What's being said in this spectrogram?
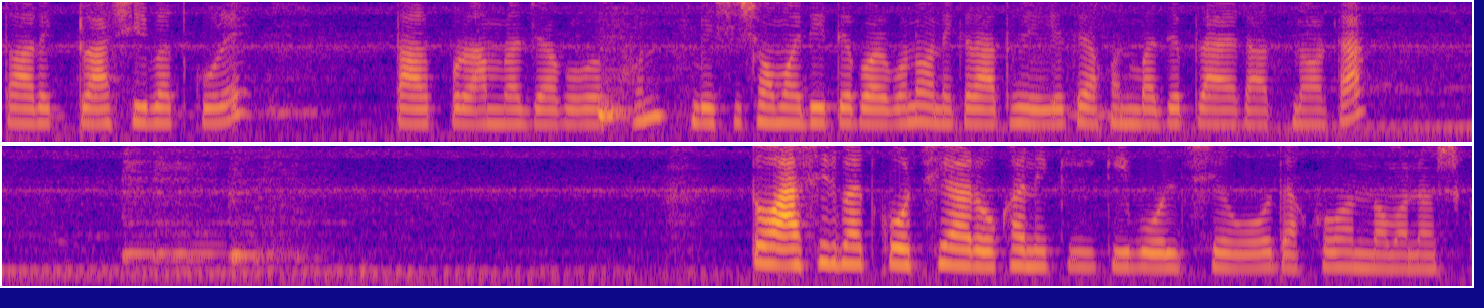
তো আর একটু আশীর্বাদ করে তারপর আমরা যাব এখন। বেশি সময় দিতে পারব না, অনেক রাত হয়ে গেছে, এখন বাজে প্রায় রাত নটা। তো আশীর্বাদ করছে আর ওখানে কি কি বলছে ও, দেখো অন্যমনস্ক।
